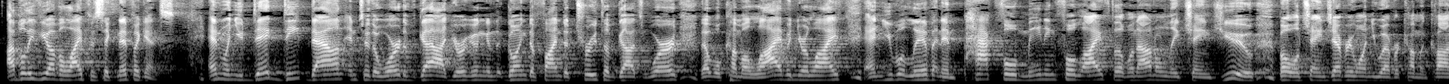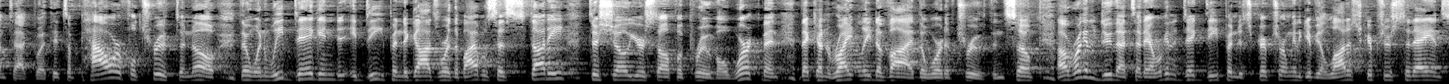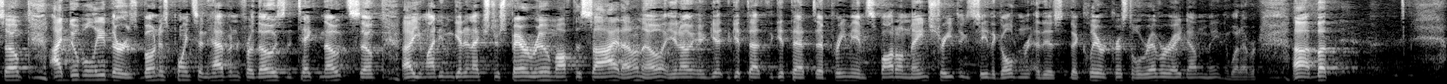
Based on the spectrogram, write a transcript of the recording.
I believe you have a life of significance. And when you dig deep down into the Word of God, you're going to find the truth of God's Word that will come alive in your life, and you will live an impactful, meaningful life that will not only change you, but will change everyone you ever come in contact with. It's a powerful truth to know that when we dig deep into God's Word, the Bible says, study to show yourself approved, a workman that can rightly divide the Word of truth. And so uh, we're going to do that today. We're going to dig deep into Scripture. I'm going to give you a lot of Scriptures today. And so I do believe there's bonus points in heaven for those take notes. So uh, you might even get an extra spare room off the side. I don't know. You know, get get that get that uh, premium spot on Main Street. You can see the golden, this, the clear crystal river right down the main, whatever. Uh, but.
